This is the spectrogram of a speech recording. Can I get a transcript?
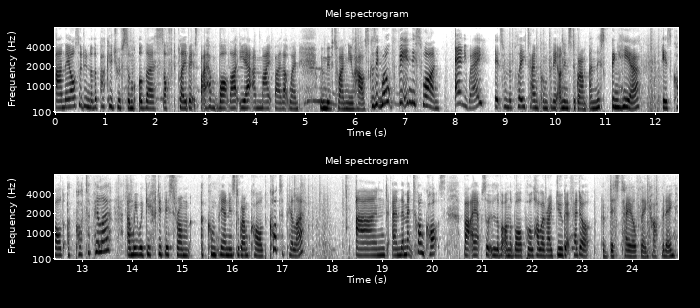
And they also do another package with some other soft play bits, but I haven't bought that yet. I might buy that when we move to our new house because it won't fit in this one. Anyway, it's from the Playtime Company on Instagram and this thing here is called a Caterpillar and we were gifted this from a company on Instagram called Caterpillar and and they're meant to go on cots but I absolutely love it on the ball pull. However I do get fed up of this tail thing happening.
